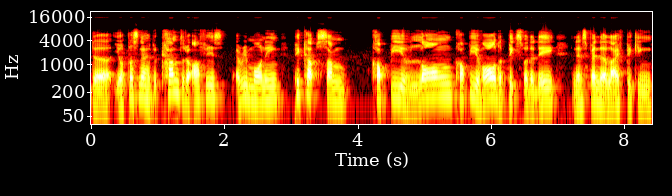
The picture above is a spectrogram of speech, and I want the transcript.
the your personnel have to come to the office every morning pick up some copy of long copy of all the picks for the day and then spend their life picking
